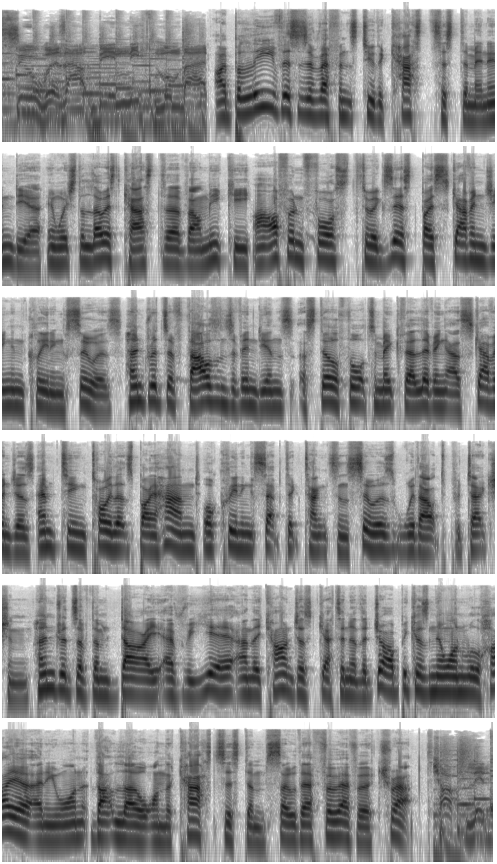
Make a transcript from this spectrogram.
Cleans the sewers out beneath Mumbai. I believe this is a reference to the caste system in India, in which the lowest caste, the Valmiki, are often forced to exist by scavenging and cleaning sewers. Hundreds of thousands of Indians are still thought to make their living as scavengers, emptying toilets by hand or cleaning septic tanks and sewers without protection. Hundreds of them die every year, and they can't just get another job because no one will hire anyone that low on the caste system, so they're forever trapped. Chocolate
